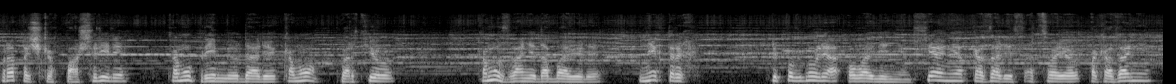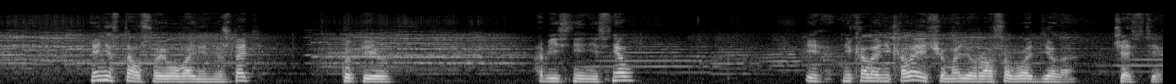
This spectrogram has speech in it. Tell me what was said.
Прапорщиков поощрили, кому премию дали, кому квартиру кому звание добавили. Некоторых припугнули увольнением. Все они отказались от своих показаний. Я не стал своего увольнения ждать. Копию объяснений снял. И Николаю Николаевичу, майору особого отдела части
